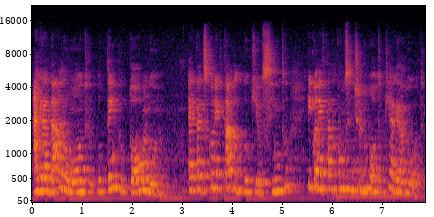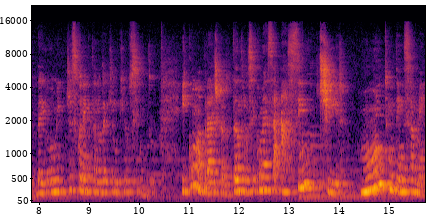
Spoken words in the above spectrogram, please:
agradar o outro o tempo todo é estar tá desconectado do que eu sinto e conectado com o sentir do outro, que agrada o outro. Daí eu vou me desconectando daquilo que eu sinto. E com a prática do Tantra, você começa a sentir muito intensamente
